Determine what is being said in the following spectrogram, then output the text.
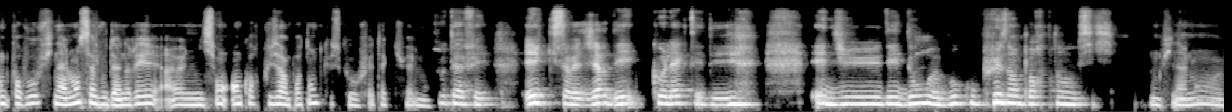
Donc pour vous, finalement, ça vous donnerait une mission encore plus importante que ce que vous faites actuellement. Tout à fait. Et ça veut dire des collectes et des, et du, des dons beaucoup plus importants aussi. Donc finalement, euh,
